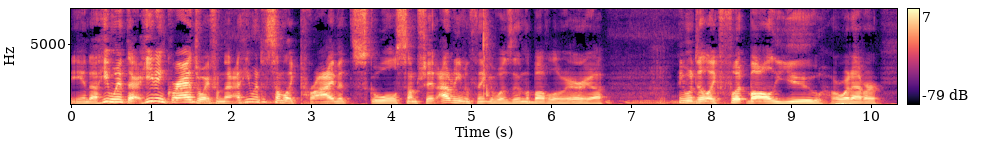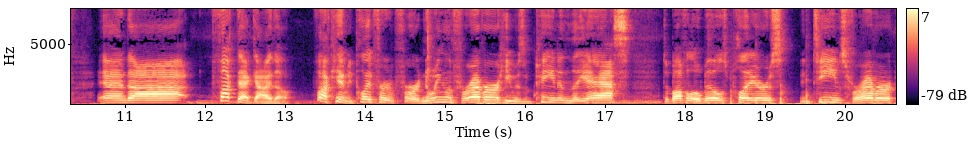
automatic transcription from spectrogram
and uh, he went there. He didn't graduate from that. He went to some like private school, some shit. I don't even think it was in the Buffalo area. He went to like football U or whatever. And uh, fuck that guy though. Fuck him. He played for for New England forever. He was a pain in the ass to Buffalo Bills players and teams forever.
